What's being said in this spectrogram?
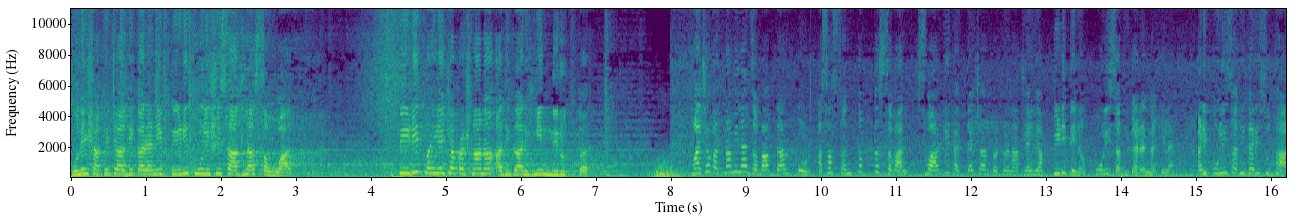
गुन्हे शाखेच्या अधिकाऱ्यांनी पीडित मुलीशी साधला संवाद. पीडित महिलेच्या प्रश्नानं अधिकारीही निरुत्तर. माझ्या बदनामीला जबाबदार कोण? असा संतप्त सवाल स्वारगेट अत्याचार प्रकरणातल्या या पीडितेनं पोलीस अधिकाऱ्यांना केलाय. आणि पोलीस अधिकारी सुद्धा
